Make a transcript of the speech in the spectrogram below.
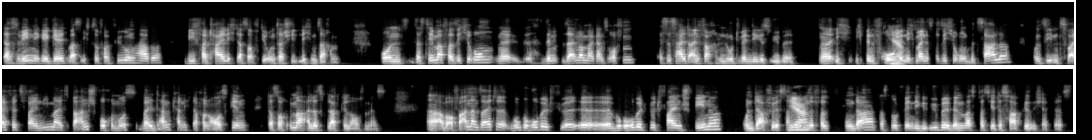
das wenige Geld, was ich zur Verfügung habe, wie verteile ich das auf die unterschiedlichen Sachen. Und das Thema Versicherung, ne, seien wir mal ganz offen, es ist halt einfach ein notwendiges Übel. Ne, ich, ich bin froh, ja. wenn ich meine Versicherung bezahle und sie im Zweifelsfall niemals beanspruchen muss, weil dann kann ich davon ausgehen, dass auch immer alles glatt gelaufen ist. Äh, aber auf der anderen Seite, wo gehobelt, für, äh, wo gehobelt wird, fallen Späne. Und dafür ist dann ja. eben eine Versicherung da, das notwendige Übel, wenn was passiert ist, abgesichert ist.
